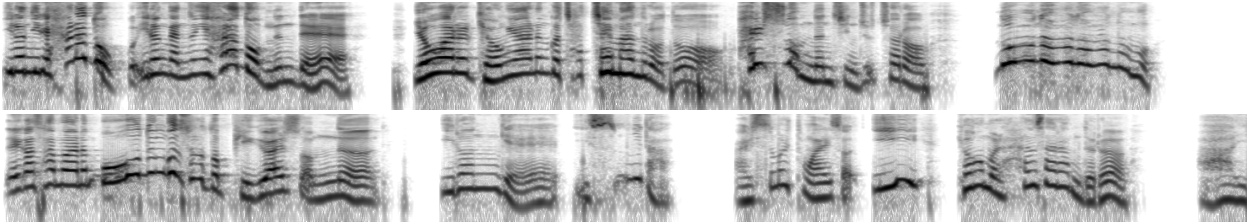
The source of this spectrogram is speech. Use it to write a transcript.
이런 일이 하나도 없고 이런 감정이 하나도 없는데 여호와를 경외하는 것 자체만으로도 팔 수 없는 진주처럼 너무 너무 너무 너무 내가 사모하는 모든 것으로도 비교할 수 없는 이런 게 있습니다. 말씀을 통해서 이 경험을 한 사람들은 아, 이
